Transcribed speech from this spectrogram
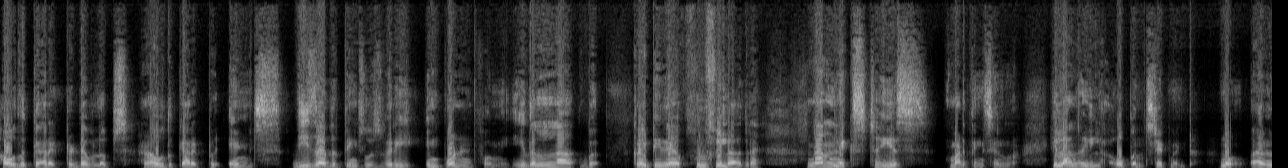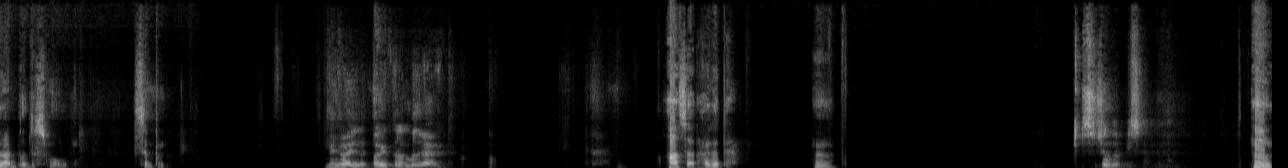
how the character develops, how the character ends. These are the things was very important for me. ಇದೆಲ್ಲ ಕ್ರೈಟೀರಿಯಾ ಫುಲ್ಫಿಲ್ ಆದರೆ ನಾನು ನೆಕ್ಸ್ಟ್ ಎಸ್ ಮಾಡ್ತೀನಿ ಸಿನಿಮಾ ಇಲ್ಲ ಅಂದ್ರೆ ಇಲ್ಲ open statement no I will not do this movie simple ಹಾಂ ಸರ್ ಆಗುತ್ತೆ. ಹ್ಞೂ ಹ್ಞೂ ಹ್ಮ್.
